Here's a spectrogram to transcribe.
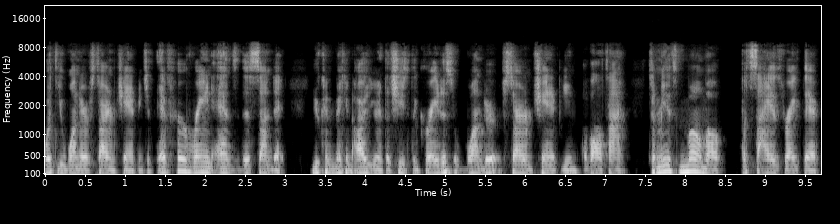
with the Wonder of Stardom Championship. If her reign ends this Sunday, you can make an argument that she's the greatest Wonder of Stardom champion of all time. To me, it's Momo, but Saya's right there.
